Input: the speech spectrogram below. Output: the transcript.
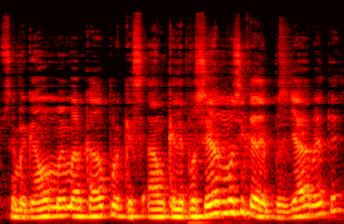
se me quedó muy marcado porque aunque le pusieron música de pues ya vete,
